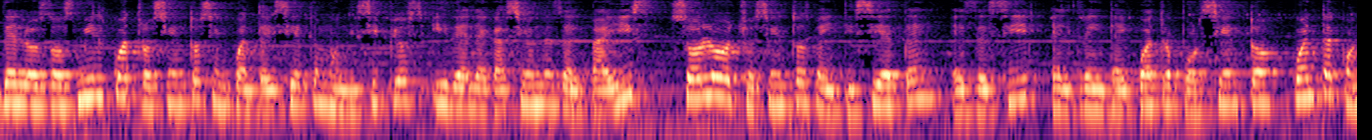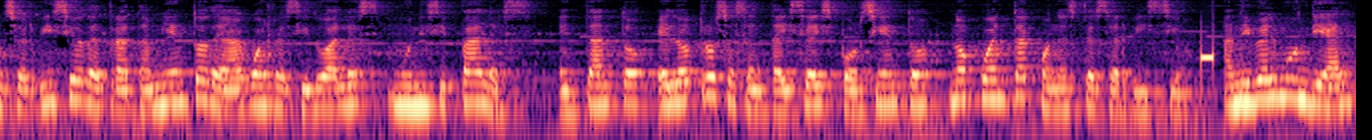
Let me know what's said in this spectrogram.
de los 2.457 municipios y delegaciones del país, solo 827, es decir, el 30 34% cuenta con servicio de tratamiento de aguas residuales municipales, en tanto el otro 66% no cuenta con este servicio. A nivel mundial,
